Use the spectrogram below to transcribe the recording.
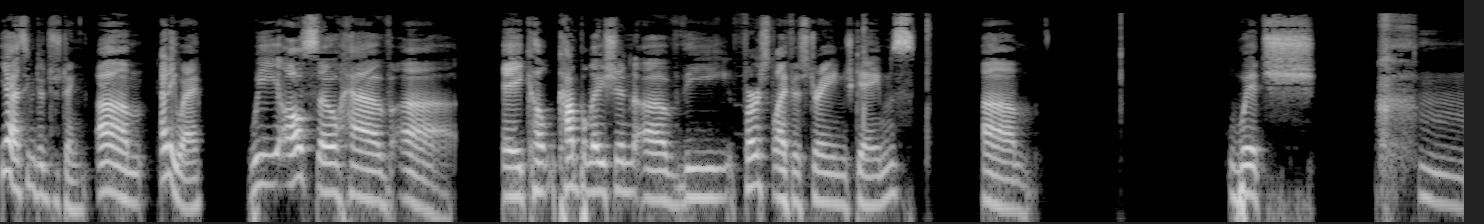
yeah, it seemed interesting. Um, anyway, we also have uh a co- compilation of the first Life is Strange games, um, which, hmm,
